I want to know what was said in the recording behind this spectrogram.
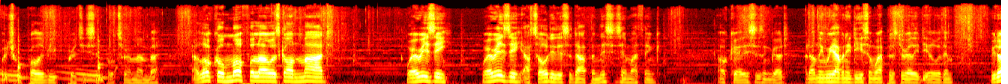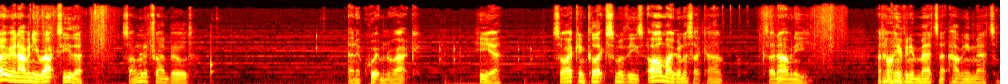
which will probably be pretty simple to remember. A local Muffalo has gone mad. Where is he? Where is he? I told you this would happen. This is him, I think. Okay, this isn't good. I don't think we have any decent weapons to really deal with him. We don't even have any racks either. So I'm going to try and build an equipment rack here. So I can collect some of these. Oh my goodness, I can't. Because I don't have any... I don't even have any metal.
